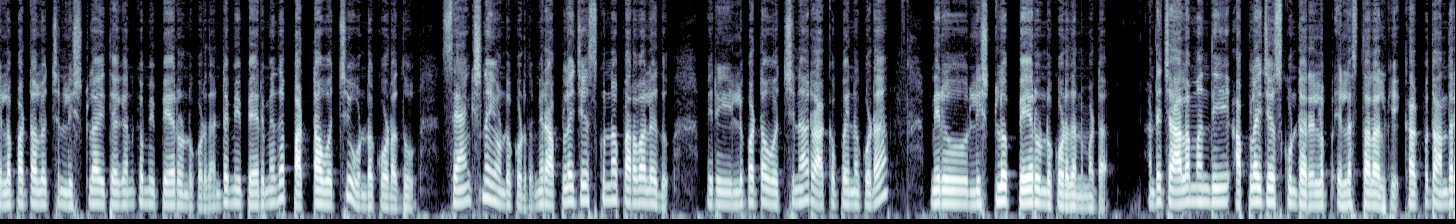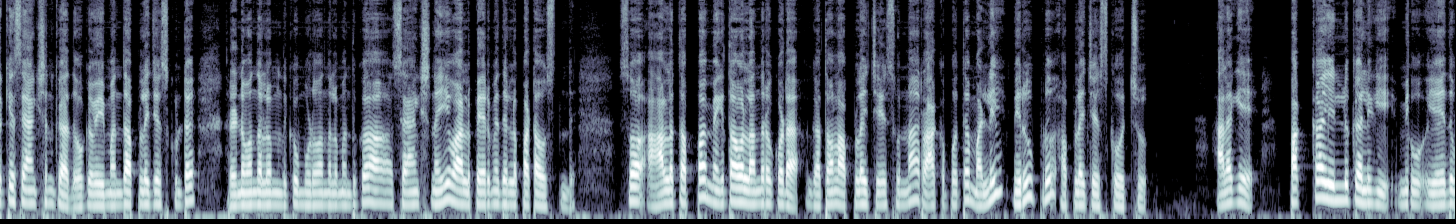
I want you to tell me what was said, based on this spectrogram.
ఇళ్ళ పట్టాలు వచ్చిన లిస్టులో అయితే కనుక మీ పేరు ఉండకూడదు. అంటే మీ పేరు మీద పట్టా వచ్చి ఉండకూడదు. శాంక్షన్ అయి ఉండకూడదు. మీరు అప్లై చేసుకున్నా పర్వాలేదు. మీరు ఇల్లు పట్టా వచ్చినా రాకపోయినా కూడా మీరు లిస్టులో పేరు ఉండకూడదు అనమాట అంటే చాలామంది అప్లై చేసుకుంటారు ఇళ్ళ ఇళ్ళ స్థలాలకి. కాకపోతే అందరికీ శాంక్షన్ కాదు. ఒక వెయ్యి మంది అప్లై చేసుకుంటే రెండు వందల మందికి మూడు వందల మందికి శాంక్షన్ అయ్యి వాళ్ళ పేరు మీద ఇళ్ళ పట వస్తుంది. సో వాళ్ళ తప్ప మిగతా వాళ్ళందరూ కూడా గతంలో అప్లై చేసున్నా రాకపోతే మళ్ళీ మీరు ఇప్పుడు అప్లై చేసుకోవచ్చు. అలాగే పక్కా ఇల్లు కలిగి మీకు ఏదో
